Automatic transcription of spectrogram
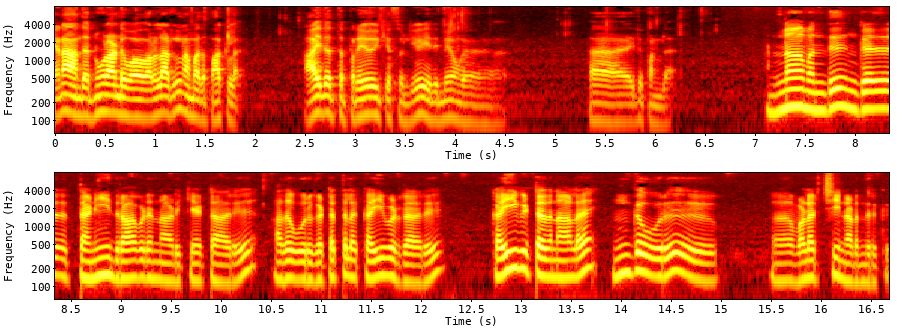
ஏன்னா அந்த நூறாண்டு வரலாற்றில் நம்ம அதை பார்க்கல. ஆயுதத்தை பிரயோகிக்க சொல்லியோ எதுவுமே அவங்க இது பண்ணல. அண்ணா வந்து இங்கே தனி திராவிட நாடு கேட்டார். அதை ஒரு கட்டத்தில் கைவிடுறாரு. கைவிட்டதுனால இங்கே ஒரு வளர்ச்சி நடந்திருக்கு.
